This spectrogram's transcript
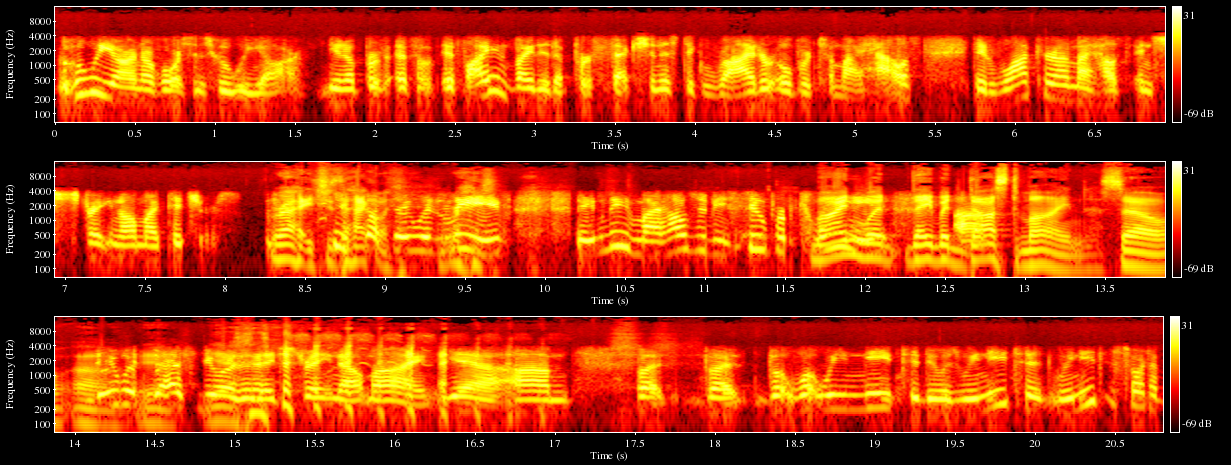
who we are in our horse is who we are. You know, if if I invited a perfectionistic rider over to my house, they'd walk around my house and straighten all my pictures. Right, You know, exactly. they would Right. leave. They'd leave. My house would be super clean. Mine would they would Um, dust mine. So uh, they would yeah, dust yours yeah. and they'd straighten out mine. Yeah. Um, but but but what we need to do is we need to we need to sort of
